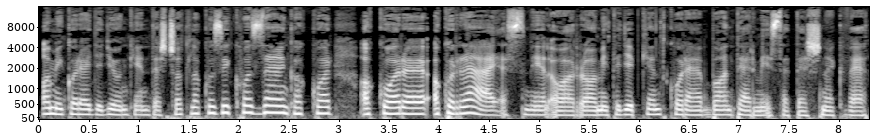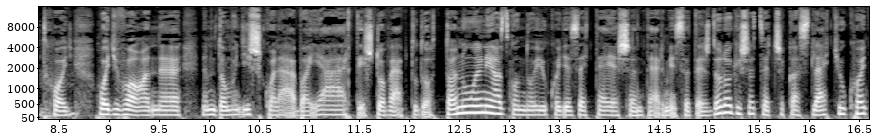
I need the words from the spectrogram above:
amikor egy-egy önkéntes csatlakozik hozzánk, akkor, akkor, akkor ráeszmél arra, amit egyébként korábban természetesnek vett, mm-hmm. hogy, hogy van, nem tudom, hogy iskolába járt, és tovább tudott tanulni, azt gondoljuk, hogy ez egy teljesen természetes dolog, és egyszer csak azt látjuk, hogy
